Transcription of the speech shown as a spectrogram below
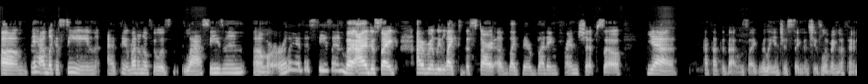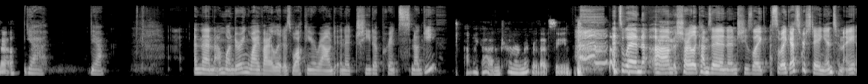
Um, they had like a scene, I think I don't know if it was last season um or earlier this season, but I just like I really liked the start of like their budding friendship. So yeah, I thought that that was like really interesting that she's living with her now. Yeah. Yeah. And then I'm wondering why Violet is walking around in a cheetah print snuggie. Oh my God, I'm trying to remember that scene. it's when um, Charlotte comes in and she's like, So I guess you're staying in tonight.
